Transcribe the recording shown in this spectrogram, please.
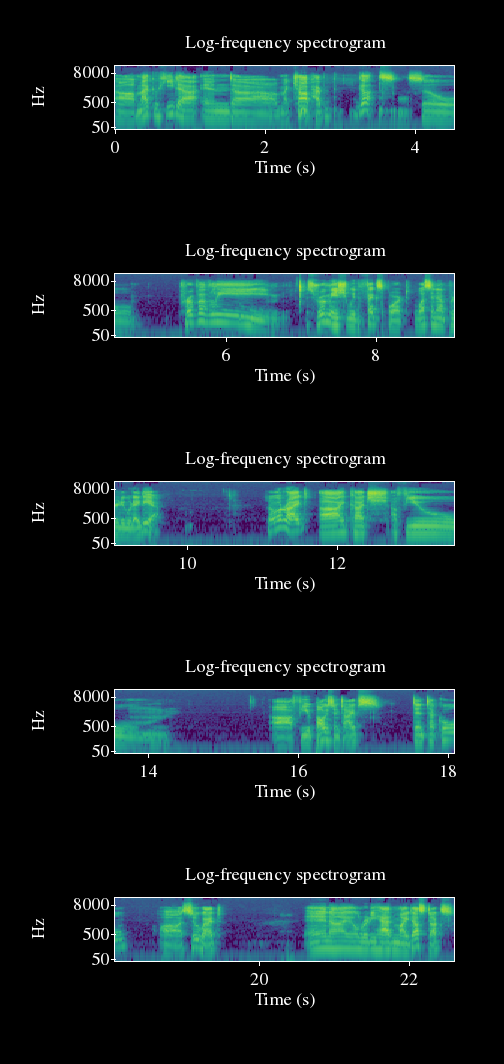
uh, Makuhita and uh, Machop have guts. So probably Shroomish with Fexport wasn't a pretty good idea. So alright, I catch a few a few poison types, Tentacool, uh, Subat, and I already had my Dustox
